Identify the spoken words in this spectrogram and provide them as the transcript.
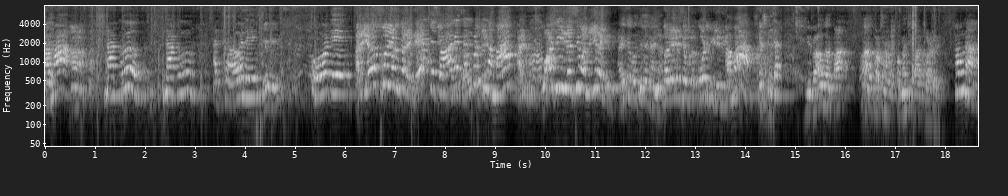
అమ్మా. నాకు నాకు అది కావాలి? కోటి. అది వేసుకుని అడుగుతారండి బాగా చలిపడుతుందమ్మా అది వాషింగ్ చేసి అయ్యింది అయితే వద్దులే కోడి మిగిలింది. అమ్మా. మీ బావ గారు పా పాట పడుతున్నాడు ఒక మంచి పాట పాడాలి. అవునా?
